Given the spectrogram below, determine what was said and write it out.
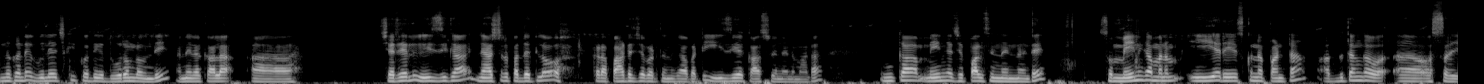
ఎందుకంటే విలేజ్కి కొద్దిగా దూరంలో ఉంది. అన్ని రకాల చర్యలు ఈజీగా న్యాచురల్ పద్ధతిలో ఇక్కడ పాటించబడుతుంది కాబట్టి ఈజీగా కాస్ట్ అనమాట ఇంకా మెయిన్గా చెప్పాల్సింది ఏంటంటే సో మెయిన్గా మనం ఈ ఇయర్ వేసుకున్న పంట అద్భుతంగా వస్తుంది.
